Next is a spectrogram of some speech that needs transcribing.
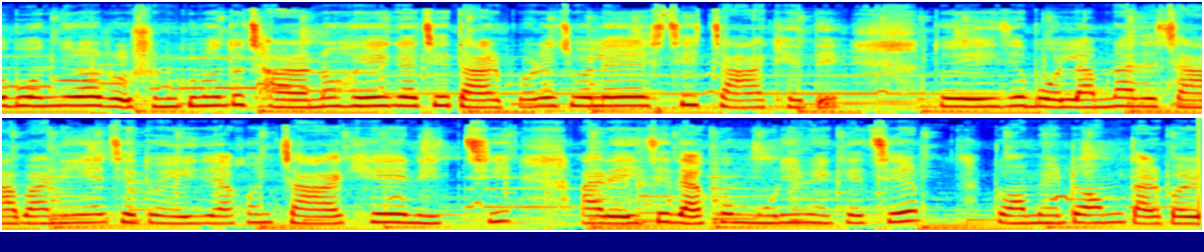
তো বন্ধুরা, রসুনগুলো তো ছাড়ানো হয়ে গেছে, তারপরে চলে এসেছি চা খেতে। তো এই যে বললাম না যে চা বানিয়েছে, তো এই যে এখন চা খেয়ে নিচ্ছি। আর এই যে দেখো মুড়ি মেখেছে টমেটম তারপরে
